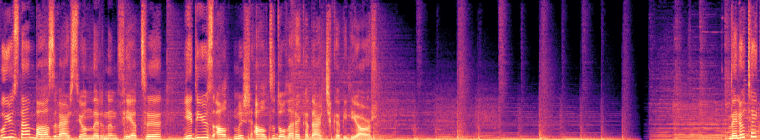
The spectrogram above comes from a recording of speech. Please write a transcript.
Bu yüzden bazı versiyonlarının fiyatı 766 dolara kadar çıkabiliyor. Velotech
